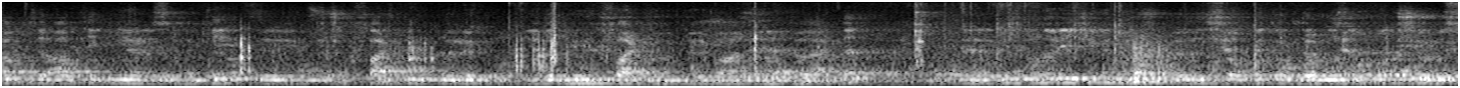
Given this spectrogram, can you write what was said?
yaptığı av tekniği arasındaki e, küçük farklılıkları ya da büyük farklılıkları bazı noktalarda e, biz bunları iki gündür e, sohbet ortamımızda konuşuyoruz.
